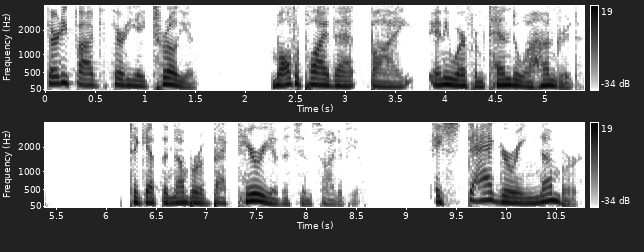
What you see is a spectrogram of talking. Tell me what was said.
35 to 38 trillion. Multiply that by anywhere from 10 to 100 to get the number of bacteria that's inside of you. A staggering number.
